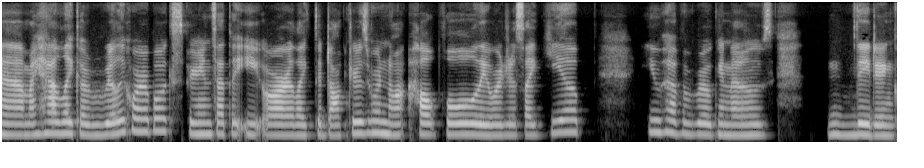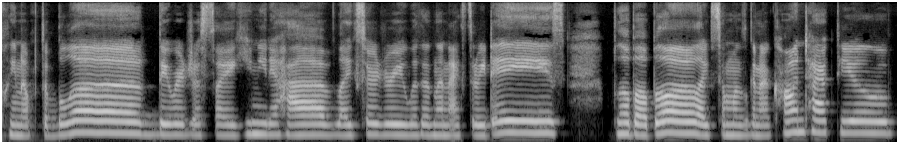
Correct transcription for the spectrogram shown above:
Um, I had, like, a really horrible experience at the ER, like, the doctors were not helpful, they were just like, "Yep, you have a broken nose." They didn't clean up the blood, they were just like, "You need to have, like, surgery within the next 3 days, blah, blah, blah, like, someone's gonna contact you."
